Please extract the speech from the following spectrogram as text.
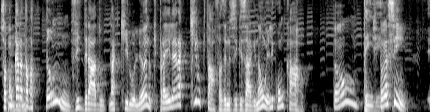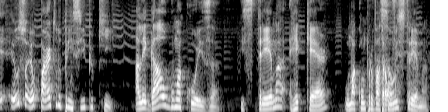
Só que o cara tava tão vidrado naquilo olhando que pra ele era aquilo que tava fazendo zigue-zague, não ele com o carro. Então, Entendi. então é assim, eu sou eu parto do princípio que alegar alguma coisa extrema requer uma comprovação Prova. extrema.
